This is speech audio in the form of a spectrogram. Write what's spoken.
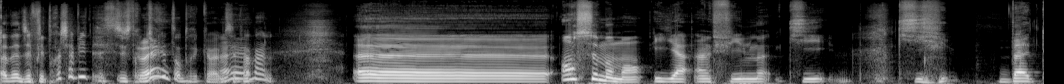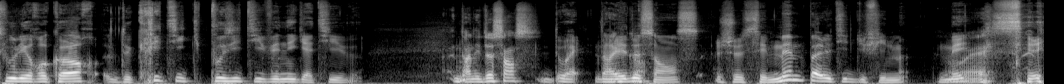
On a déjà fait trois chapitres. C'est structuré Ouais. ton truc quand même, Ouais. c'est pas mal. Euh, en ce moment, il y a un film qui, qui bat tous les records de critiques positives et négatives. Dans les deux sens. Ouais, dans les deux sens. Je sais même pas le titre du film, mais Ouais. c'est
